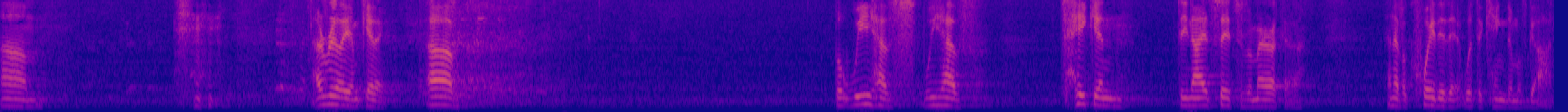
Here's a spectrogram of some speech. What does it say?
Um, I really am kidding. Um, but we have, we have taken the United States of America and have equated it with the kingdom of God.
